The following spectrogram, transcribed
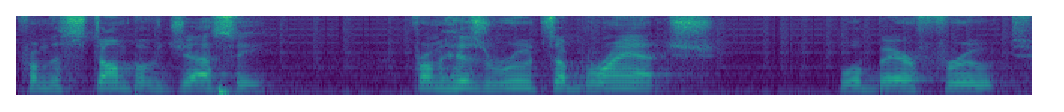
from the stump of Jesse. From his roots, a branch will bear fruit.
